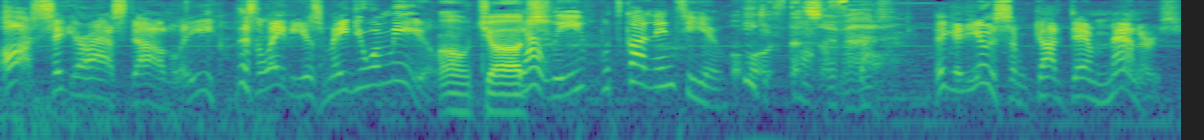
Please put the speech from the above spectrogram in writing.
Oh, sit your ass down, Lee. This lady has made you a meal. Oh, Judge. Yeah, Lee, what's gotten into you? He oh, just that's had so bad. He could use some goddamn manners.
